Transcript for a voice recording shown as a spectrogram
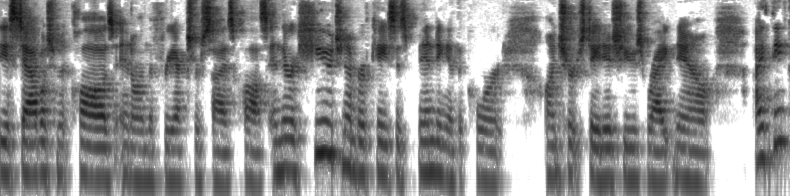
the Establishment Clause and on the Free Exercise Clause. And there are a huge number of cases pending at the court on church state issues right now. I think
